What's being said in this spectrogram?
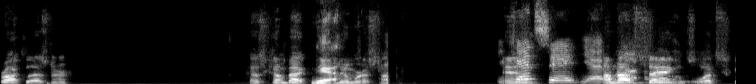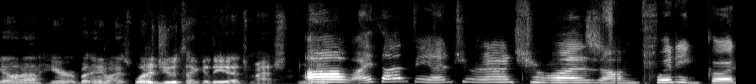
Brock Lesnar has come back Yeah. numerous times. You And can't say it yet. I'm not saying what's going on here, but anyways, what did you think of the Edge match? Mia? Um, I thought the edge match was um pretty good.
